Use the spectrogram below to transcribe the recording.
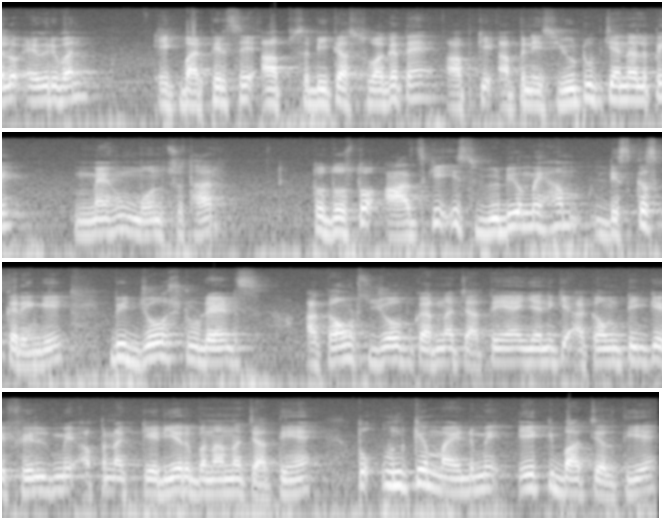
हेलो एवरीवन एक बार फिर से आप सभी का स्वागत है आपके अपने इस यूट्यूब चैनल पे। मैं हूँ मोहन सुथार। तो दोस्तों, आज की इस वीडियो में हम डिस्कस करेंगे भी जो स्टूडेंट्स अकाउंट्स जॉब करना चाहते हैं, यानी कि अकाउंटिंग के फ़ील्ड में अपना करियर बनाना चाहते हैं तो उनके माइंड में एक ही बात चलती है,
